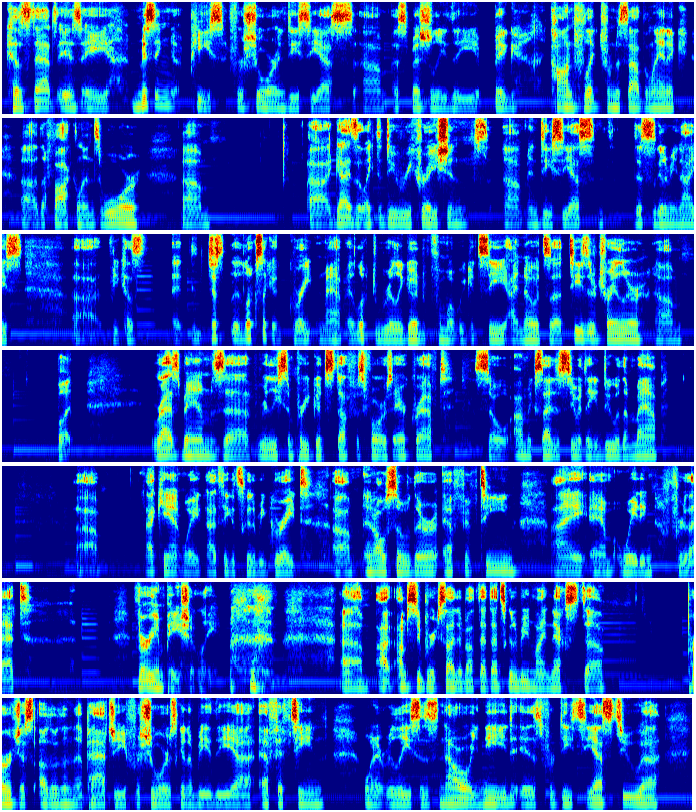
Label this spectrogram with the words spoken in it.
because that is a missing piece for sure in DCS, um, especially the big conflict from the South Atlantic, uh, the Falklands War. Um, uh, guys that like to do recreations um, in DCS, this is going to be nice uh, because it just it looks like a great map. It looked really good from what we could see. I know it's a teaser trailer, um, but Razbam's uh, released some pretty good stuff as far as aircraft, so I'm excited to see what they can do with the map. Uh, I can't wait. I think it's going to be great. Um, and also their F-15. I am waiting for that very impatiently. um, I, am super excited about that. That's going to be my next uh, purchase, other than the Apache, for sure. Is going to be the uh, F-15 when it releases. Now all we need is for DCS to uh,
